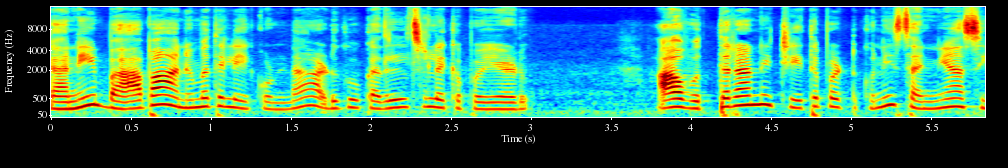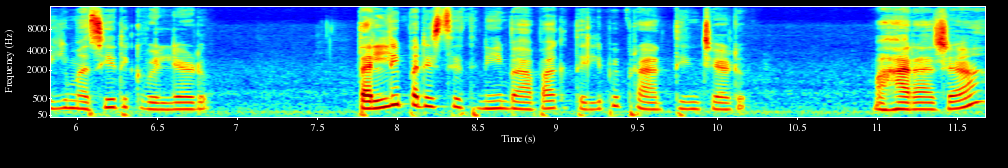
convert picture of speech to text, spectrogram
కానీ బాబా అనుమతి లేకుండా అడుగు కదల్చలేకపోయాడు. ఆ ఉత్తరాన్ని చేతపట్టుకుని సన్యాసి మసీదుకి వెళ్ళాడు. తల్లి పరిస్థితిని బాబాకు తెలిపి ప్రార్థించాడు. మహారాజా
